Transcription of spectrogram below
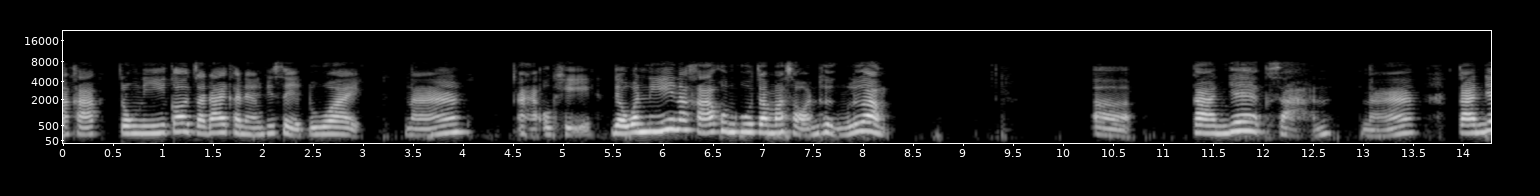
นะคะ ตรงนี้ก็จะได้คะแนนพิเศษด้วยนะอ่าโอเค เดี๋ยววันนี้นะคะ คุณครูจะมาสอนถึงเรื่องอการแยกสารนะ การแย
